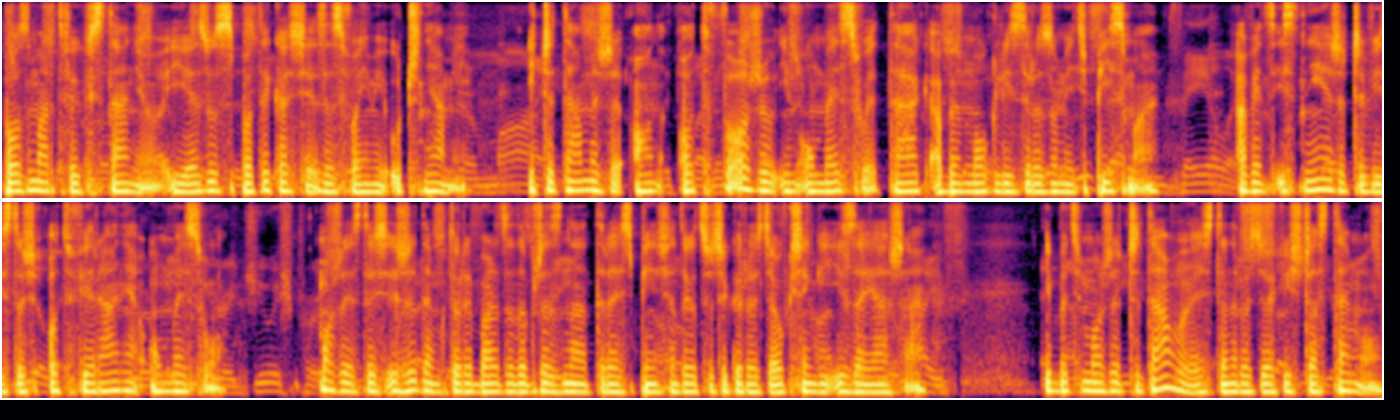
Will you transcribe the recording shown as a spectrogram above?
po zmartwychwstaniu, Jezus spotyka się ze swoimi uczniami i czytamy, że On otworzył im umysły tak, aby mogli zrozumieć Pisma. A więc istnieje rzeczywistość otwierania umysłu. Może jesteś Żydem, który bardzo dobrze zna treść 53 rozdziału Księgi Izajasza. I być może czytałeś ten rozdział jakiś czas temu.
